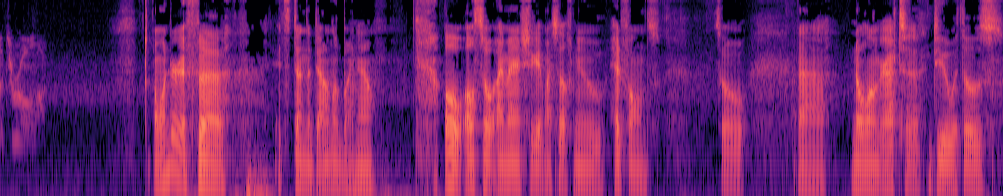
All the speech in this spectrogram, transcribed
Let's roll. I wonder if uh, it's done the download by now. Oh, also, I managed to get myself new headphones, so uh, no longer have to deal with those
